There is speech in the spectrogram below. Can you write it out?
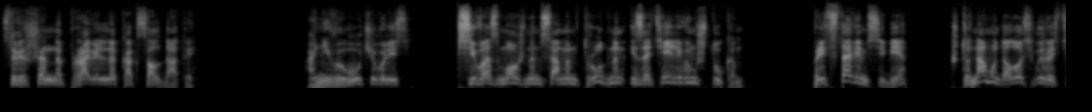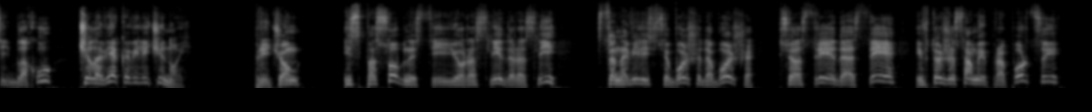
совершенно правильно, как солдаты. Они выучивались всевозможным самым трудным и затейливым штукам. Представим себе, что нам удалось вырастить блоху человека величиной. Причем и способности ее росли да росли, становились все больше да больше, все острее да острее и в той же самой пропорции.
